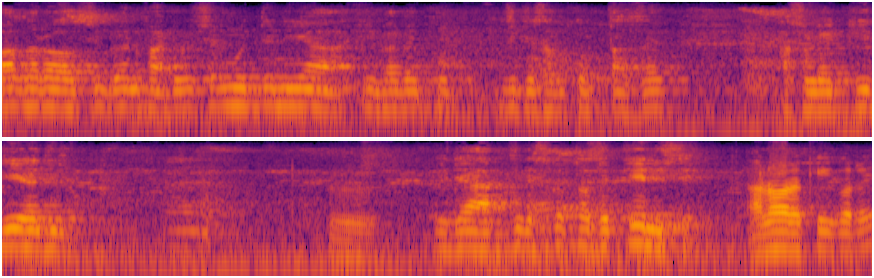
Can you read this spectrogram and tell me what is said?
বাজারে অস্বীকার ফার্টিফিকেশনের মধ্যে নিয়ে এইভাবে খুব জিজ্ঞাসা করতে আছে আসলে কি দিয়ে দিল? হুম। এটা জিজ্ঞাসা করতে আছে কে নিছে? আনোয়ার কি করে?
